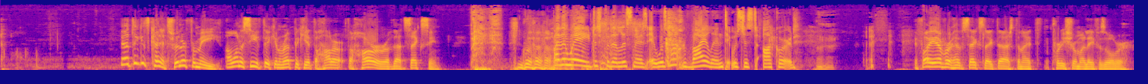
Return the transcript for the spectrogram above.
Yeah, I think it's kind of thriller for me. I want to see if they can replicate the horror the horror of that sex scene. By the way, just for the listeners, it was not violent, it was just awkward. If I ever have sex like that, then I'm pretty sure my life is over.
